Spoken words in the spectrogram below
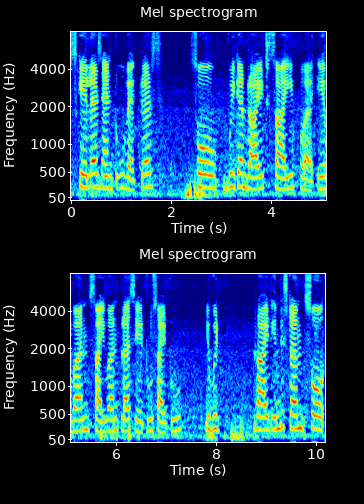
scalars and two vectors. So we can write psi a1 psi 1 plus a2 psi 2 if we write in this term so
